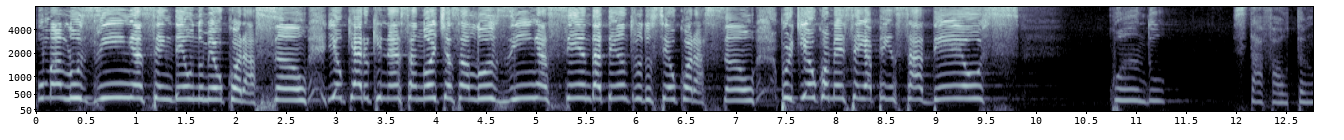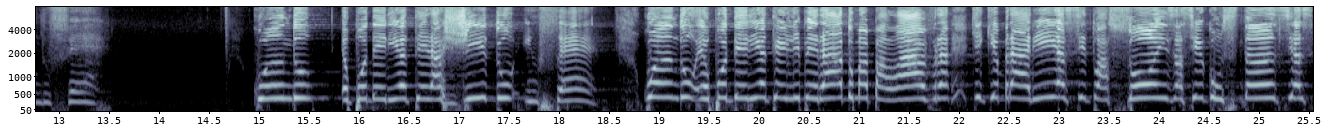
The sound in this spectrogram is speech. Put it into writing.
uma luzinha acendeu no meu coração, e eu quero que nessa noite essa luzinha acenda dentro do seu coração, porque eu comecei a pensar, Deus, quando está faltando fé? Quando eu poderia ter agido em fé? Quando eu poderia ter liberado uma palavra que quebraria as situações, as circunstâncias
